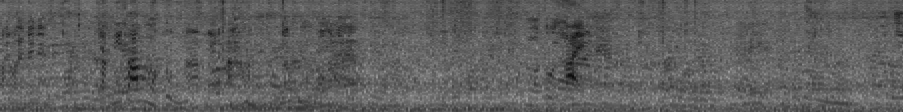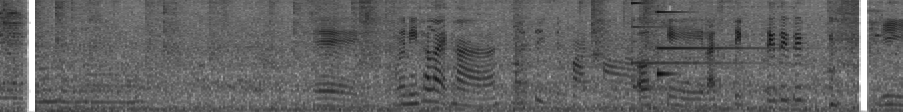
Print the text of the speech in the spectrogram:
อร่อยจากพี่ชอบหมูตุ๋นมากเลยอะหมูตุ๋นไก่เย้มื้ อนี้เท่าไหร่คะร้อยสี่สิบบาทค่ะ โอเคละสิบติ๊บติ๊บติ๊บยี่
